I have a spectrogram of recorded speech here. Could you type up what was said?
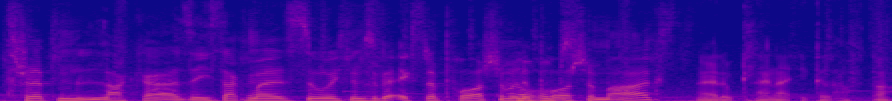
Treppenlacker. Also ich sag mal so, ich nehme sogar extra Porsche, weil Oh, du. Porsche magst. Ja, du kleiner Ekelhafter.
